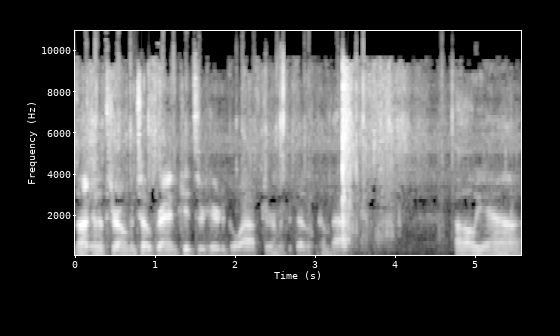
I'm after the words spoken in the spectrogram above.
Not going to throw them until grandkids are here to go after them if it doesn't come back. Oh, yeah.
